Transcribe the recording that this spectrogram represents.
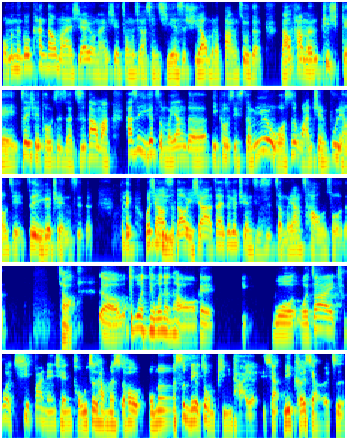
我们能够看到马来西亚有哪一些中小型企业是需要我们的帮助的，然后他们 pitch 给这些投资者知道吗？它是一个怎么样的 ecosystem？因为我是完全不了解这一个圈子的，对我想要知道一下，在这个圈子是怎么样操作的。好。呃，这个问题问的很好，OK。我我在差不多七八年前投资他们的时候，我们是没有这种平台的，你想你可想而知。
